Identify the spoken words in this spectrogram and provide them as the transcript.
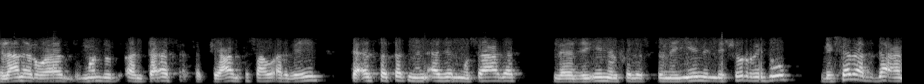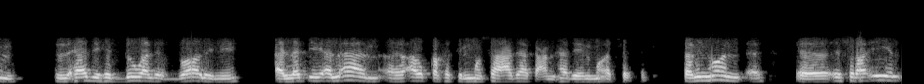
الأنروا منذ أن تأسست في عام 49 تأسست من أجل مساعدة اللاجئين الفلسطينيين اللي شردوا بسبب دعم هذه الدول الظالمة التي الآن أوقفت المساعدات عن هذه المؤسسة. فمن هون آه، إسرائيل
